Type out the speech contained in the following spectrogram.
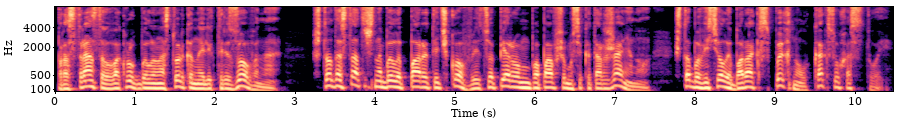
Пространство вокруг было настолько наэлектризовано, что достаточно было пары тычков в лицо первому попавшемуся каторжанину, чтобы веселый барак вспыхнул, как сухостой.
